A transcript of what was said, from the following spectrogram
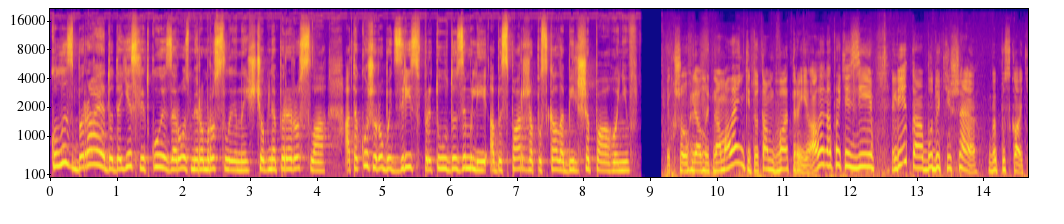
Коли збирає, додає, слідкує за розміром рослини, щоб не переросла, а також робить зріз впритул до землі, аби спаржа пускала більше пагонів. Якщо глянуть на маленькі, то там 2-3. Але на протязі літа будуть іще випускати.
